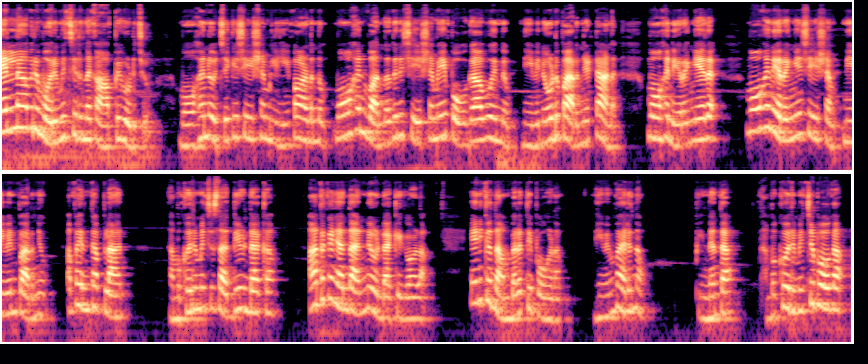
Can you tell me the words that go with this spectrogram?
എല്ലാവരും ഒരുമിച്ചിരുന്ന് കാപ്പി കുടിച്ചു. മോഹൻ ഉച്ചയ്ക്ക് ശേഷം ലീവാണെന്നും മോഹൻ വന്നതിന് ശേഷമേ പോകാവൂ എന്നും നിവിനോട് പറഞ്ഞിട്ടാണ് മോഹൻ ഇറങ്ങിയത്. മോഹൻ ഇറങ്ങിയ ശേഷം നിവിൻ പറഞ്ഞു അപ്പോൾ എന്താ പ്ലാൻ? നമുക്കൊരുമിച്ച് സദ്യ ഉണ്ടാക്കാം. അതൊക്കെ ഞാൻ തന്നെ ഉണ്ടാക്കിക്കോളാം. എനിക്കൊന്ന് അമ്പലത്തിൽ പോകണം. നിവിൻ വരുന്നോ? പിന്നെന്താ? നമുക്ക് ഒരുമിച്ച് പോകാം.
